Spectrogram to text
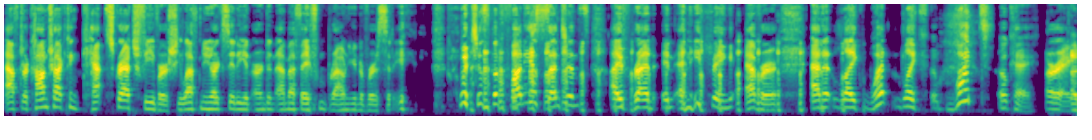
after contracting cat scratch fever, she left New York City and earned an MFA from Brown University. which is the funniest sentence I've read in anything ever. And it like what like what? Okay. All right. Uh,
